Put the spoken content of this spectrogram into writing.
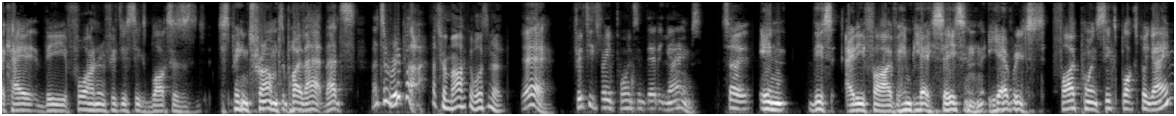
Okay, the 456 blocks is just being trumped by that. That's that's a ripper. That's remarkable, isn't it? Yeah, 53 points in 30 games. So in this 85 NBA season, he averaged 5.6 blocks per game.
